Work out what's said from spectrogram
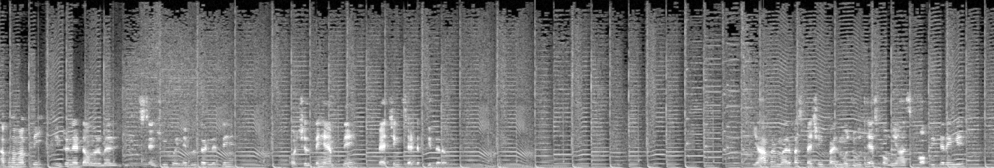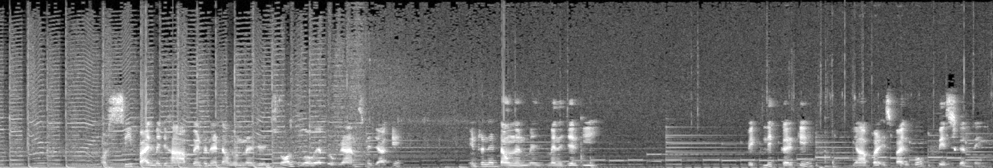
अब हम अपने इंटरनेट डाउनलोड मैनेजर एक्सटेंशन को इनेबल कर लेते हैं और चलते हैं अपने पैचिंग सेटअप की तरफ़। यहाँ पर हमारे पास पैचिंग फ़ाइल मौजूद है, इसको हम यहाँ से कॉपी करेंगे। और सी फ़ाइल में जहाँ आपका इंटरनेट डाउनलोड मैनेजर इंस्टॉल हुआ हुआ है प्रोग्राम्स में जाके इंटरनेट डाउनलोड मैनेजर की पे क्लिक करके यहाँ पर इस फ़ाइल को पेस्ट कर देंगे।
